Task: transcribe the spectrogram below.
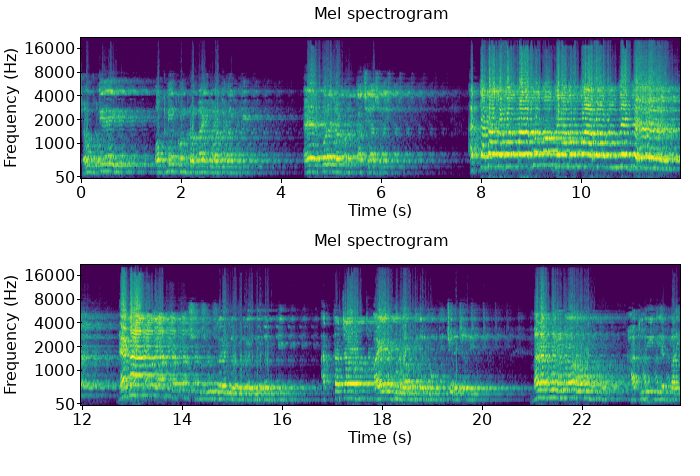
চোখ দিয়ে অগ্নিকুণ্ড বাইর হতে এরপরে যখন কাছে আসবে আত্মাটা যখন মালাকুল মউতের এমন ভয়াবহ দেখবে। দেখা আত্মাটা পায়ের মধ্যে চলে হাতুড়ি দিয়ে বাড়ি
